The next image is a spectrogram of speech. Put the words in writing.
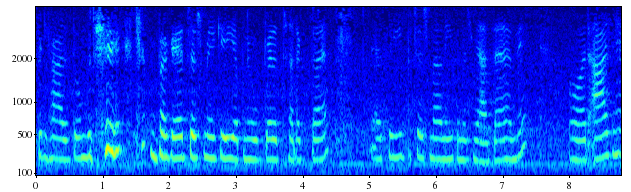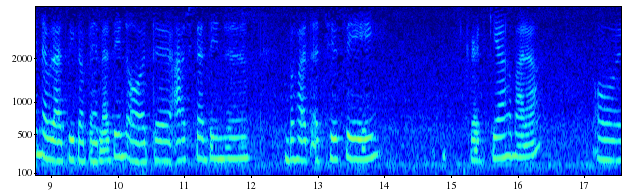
फ़िलहाल तो मुझे बगैर चश्मे के ही अपने ऊपर अच्छा लगता है। ऐसे ही चश्मा नहीं समझ में आता है हमें। और आज है नवरात्रि का पहला दिन, और आज का दिन बहुत अच्छे से कट किया हमारा और,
